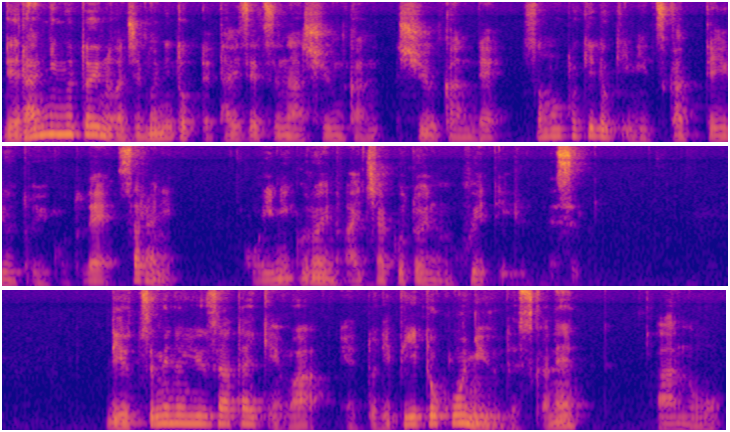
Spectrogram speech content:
で、ランニングというのは自分にとって大切な瞬間、習慣で、その時々に使っているということで、さらにこうユニクロへの愛着というのも増えているんです。で、4つ目のユーザー体験は、えっと、リピート購入ですかね。あの、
